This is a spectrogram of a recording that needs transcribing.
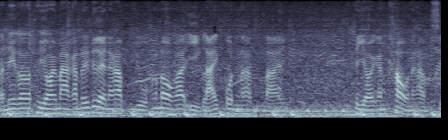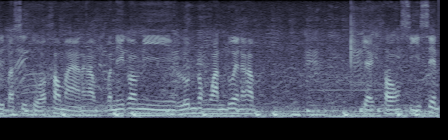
ตอนนี้ก็ทยอยมากันเรื่อยๆนะครับ อยู่ข้างนอกก็อีกหลายคนนะครับหลายทยอยกันเข้านะครับซื้อบัตรซื้อตั๋วเข้ามานะครับ วันนี้ก็มีลุ้นรางวัลด้วยนะครับ แจกทองสีเส้น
